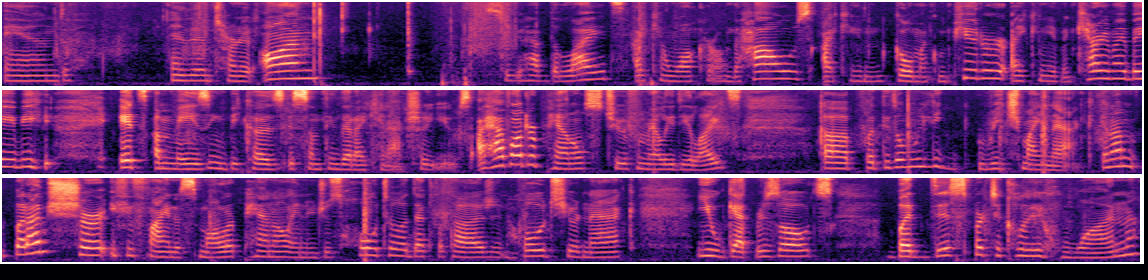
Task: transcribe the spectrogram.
and and then turn it on so you have the lights i can walk around the house i can go on my computer i can even carry my baby. It's amazing because it's something that i can actually use. I have other panels too from led lights uh, but they don't really reach my neck. And i'm but i'm sure if you find a smaller panel and you just hold to a decolletage and hold to your neck you get results. But this particular one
